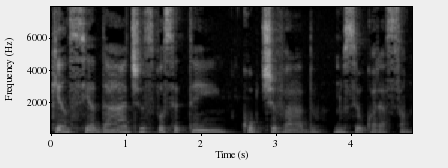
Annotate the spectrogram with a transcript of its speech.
Que ansiedades você tem cultivado no seu coração?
